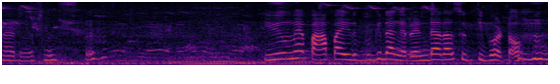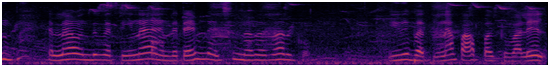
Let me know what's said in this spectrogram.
பாருங்க ஃப்ரெண்ட்ஸ் இதுவுமே பாப்பா இடுப்புக்கு நாங்கள் ரெண்டாக தான் சுற்றி போட்டோம். எல்லாம் வந்து பார்த்திங்கன்னா இந்த டைமில் சின்னதாக தான் இருக்கும். இது பார்த்திங்கன்னா பாப்பாவுக்கு வளையல்.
